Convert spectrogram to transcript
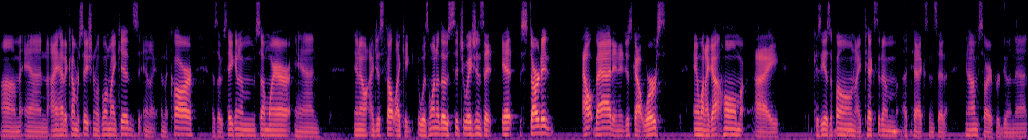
Um, and I had a conversation with one of my kids in, a, in the car as I was taking them somewhere, and you know, I just felt like it, it was one of those situations that it started out bad and it just got worse. And when I got home, I, because he has a phone, I texted him a text and said, you know, I'm sorry for doing that.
